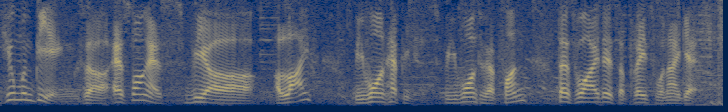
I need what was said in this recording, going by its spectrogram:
human beings, uh, as long as we are alive, we want happiness. We want to have fun. That's why there's a place for 9GAG.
